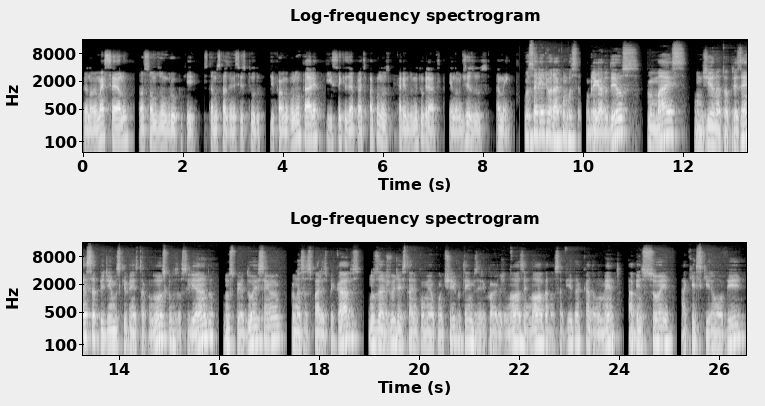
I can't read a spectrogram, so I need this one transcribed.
Meu nome é Marcelo, nós somos um grupo que estamos fazendo esse estudo de forma voluntária e se quiser participar conosco, ficaremos muito gratos. Em nome de Jesus, amém. Gostaria de orar com você. Obrigado, Deus, por mais um dia na tua presença. Pedimos que venha estar conosco, nos auxiliando. Nos perdoe, Senhor, por nossas falhas e pecados. Nos ajude a estar em comunhão contigo. Tenha misericórdia de nós. Renova a nossa vida a cada momento. Abençoe aqueles que irão ouvir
